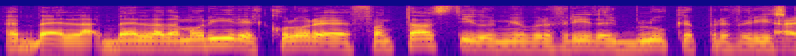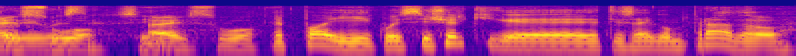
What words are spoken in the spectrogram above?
È bella, è bella da morire, il colore è fantastico, il mio preferito è il blu che preferisco È il di suo, sì. è il suo. E poi questi cerchi che ti sei comprato,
